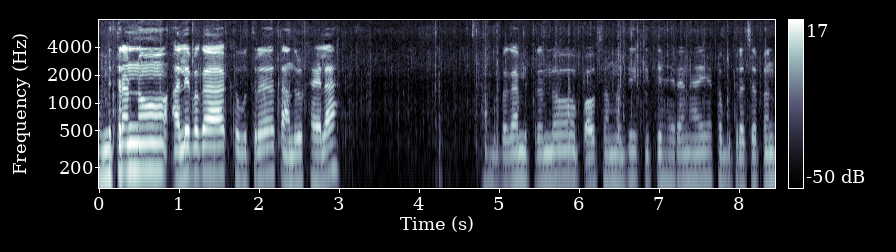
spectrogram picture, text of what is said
मित्रांनो आले बघा कबूतर तांदूळ खायला. बघा मित्रांनो पावसामध्ये किती हैराण आहे या कबुतराचं पण.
